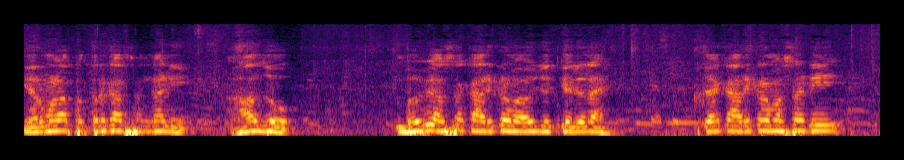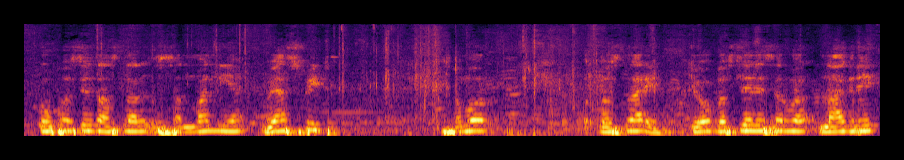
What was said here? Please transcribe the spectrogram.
यरमाळा पत्रकार संघाने हा जो भव्य असा कार्यक्रम आयोजित केलेला आहे त्या कार्यक्रमासाठी उपस्थित असणार सन्माननीय व्यासपीठ समोर बसणारे किंवा बसलेले सर्व नागरिक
